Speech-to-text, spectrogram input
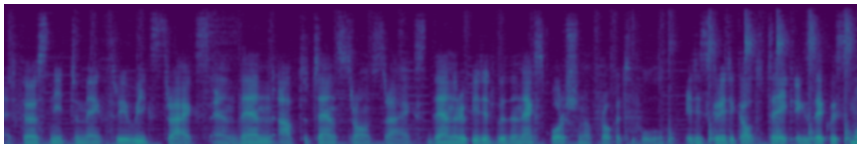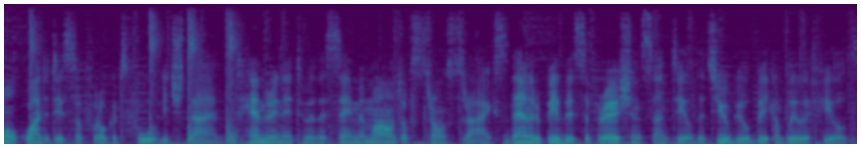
At first need to make 3 weak strikes and then up to 10 strong strikes, then repeat it with the next portion of rocket fuel. It is critical to take exactly small quantities of rocket fuel each time and hammering it with the same amount of strong strikes, then repeat these operations until the tube will be completely filled.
